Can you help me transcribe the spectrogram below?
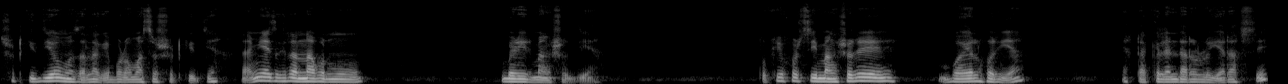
শুটকি দিয়েও মজা লাগে, বড় মাছের শুটকি দিয়া। আমি আজকে রান্না করব বেড়ির মাংস দিয়া। তো কি করছি, মাংসরে বয়েল করিয়া একটা ক্যালেন্ডারও লইয়া রাখছি।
